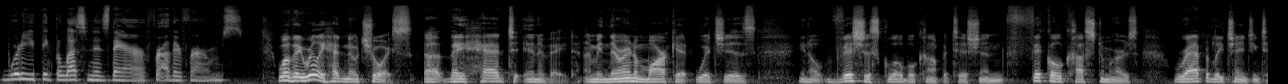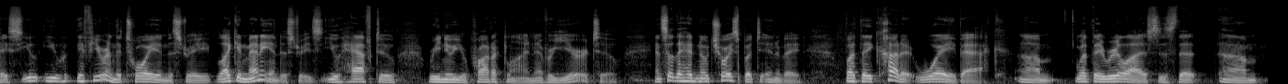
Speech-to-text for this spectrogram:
where do you think the lesson is there for other firms? Well, they really had no choice. Uh, they had to innovate. I mean, they're in a market which is you know, vicious global competition, fickle customers, rapidly changing tastes. You, you, if you're in the toy industry, like in many industries, you have to renew your product line every year or two. And so they had no choice but to innovate. But they cut it way back. Um, what they realized is that um,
